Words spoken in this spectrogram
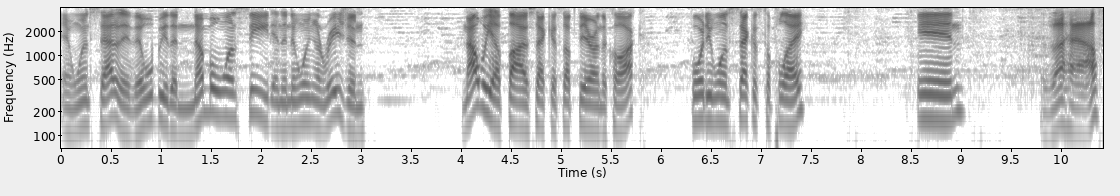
and win Saturday, they will be the number one seed in the New England region. Now we have five seconds up there on the clock. 41 seconds to play in the half.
